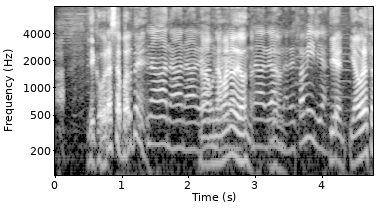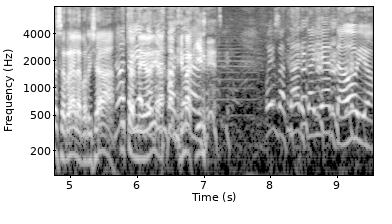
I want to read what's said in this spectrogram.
¿Le cobrás aparte? No, no, no. De No, onda, una mano de onda, No, de de onda, de familia. Bien, y ahora está cerrada la parrillada No, justo al mediodía. abierta, Me imaginé. Pasar, está abierta, obvio.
